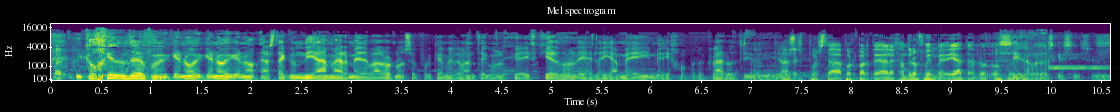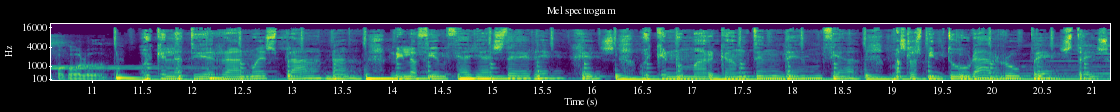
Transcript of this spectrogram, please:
y cogiendo el teléfono, y que no, y que no, y que no. Hasta que un día me armé de valor, no sé por qué, me levanté con el pie izquierdo, le, le llamé y me dijo, pero claro, tío. y La respuesta por parte de Alejandro fue inmediata, ¿no? Sí, la verdad es que sí, soy un poco boludo. Hoy que la tierra no es plana, ni la ciencia ya es de herejes. Hoy que no marcan tendencia, más las pinturas rupestres.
